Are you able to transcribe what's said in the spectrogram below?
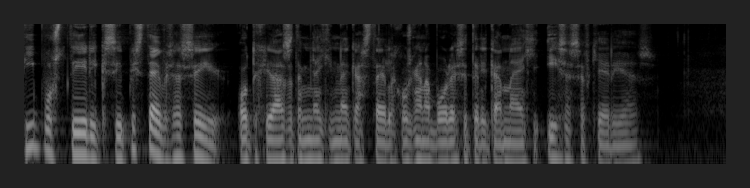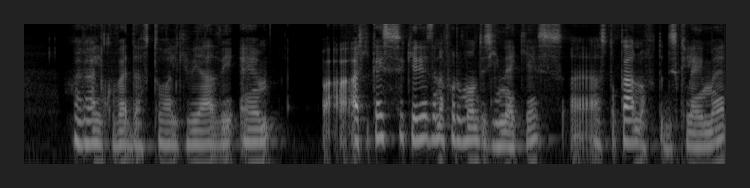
τι υποστήριξη πιστεύεις εσύ ότι χρειάζεται μια γυναίκα στέλεχος για να μπορέσει τελικά να έχει ίσες ευκαιρίες; Μεγάλη κουβέντα αυτό, Αλκιβιάδη. Ε, αρχικά ίσες ευκαιρίες δεν αφορούν μόνο τις γυναίκες. Ας το κάνω αυτό το disclaimer.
